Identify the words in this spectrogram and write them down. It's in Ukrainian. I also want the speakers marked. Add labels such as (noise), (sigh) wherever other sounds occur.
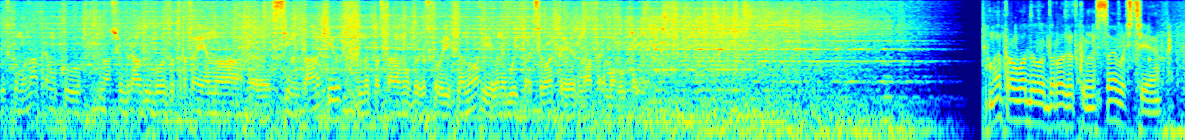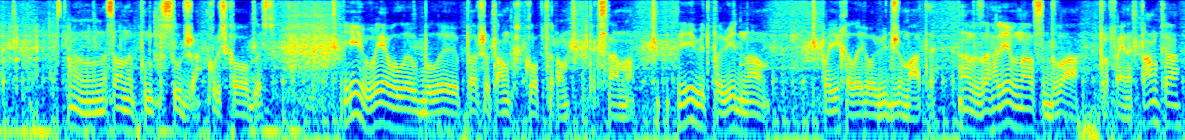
Speaker 1: Курському напрямку нашою бригадою було затрофеєно е, сім танків. Ми поставимо обов'язково їх на ноги і вони будуть працювати на перемогу України.
Speaker 2: Ми проводили до розвідку місцевості населений пункт Суджа, Курська область. І виявили були перший танк коптером так само. І відповідно поїхали його віджимати. Взагалі в нас два трофейних танка.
